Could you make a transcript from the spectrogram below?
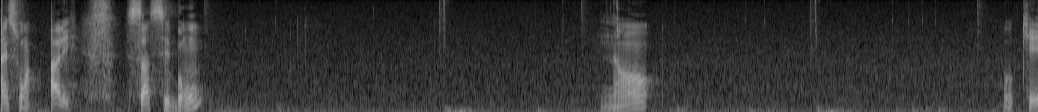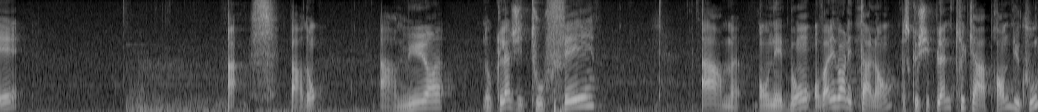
Un soin. Allez. Ça, c'est bon. Non. Ok. Ah, pardon. Armure. Donc là, j'ai tout fait. Arme, on est bon. On va aller voir les talents, parce que j'ai plein de trucs à apprendre du coup.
